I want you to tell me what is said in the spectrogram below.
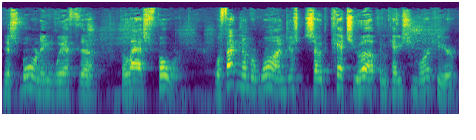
this morning with the, the last four. Well, fact number one, just so to catch you up in case you weren't here,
